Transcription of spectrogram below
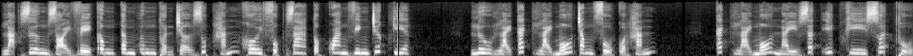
Lạc Dương giỏi về công tâm ung thuận trợ giúp hắn khôi phục gia tộc quang vinh trước kia. Lưu lại cách lại mố trong phủ của hắn. Cách lại mố này rất ít khi xuất thủ.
